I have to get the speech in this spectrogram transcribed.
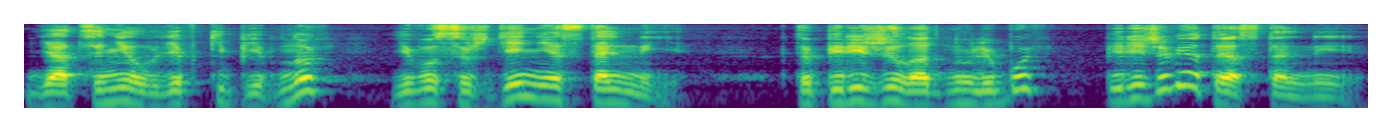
Я оценил в Левкипе вновь его суждения стальные. Кто пережил одну любовь, переживет и остальные.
